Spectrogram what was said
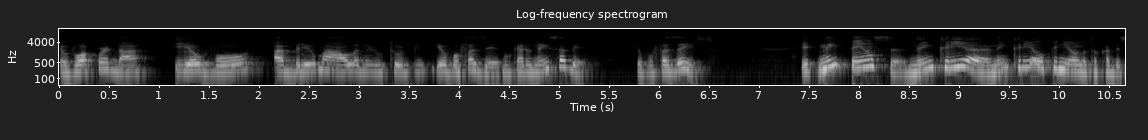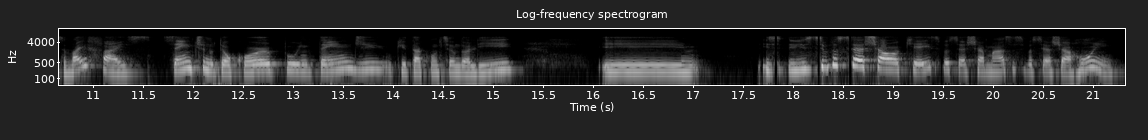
eu vou acordar e eu vou abrir uma aula no YouTube e eu vou fazer. Não quero nem saber. Eu vou fazer isso. E nem pensa, nem cria, nem cria opinião na tua cabeça. Vai e faz. Sente no teu corpo, entende o que está acontecendo ali. E, e, e se você achar ok, se você achar massa, se você achar ruim,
